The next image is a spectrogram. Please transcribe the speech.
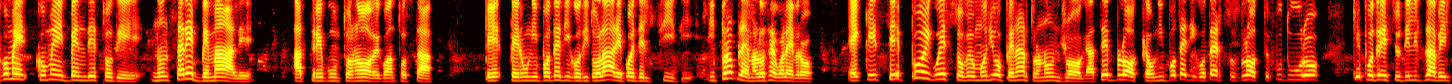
come, come hai ben detto te, non sarebbe male a 3.9 quanto sta per, per un ipotetico titolare poi del City. Il problema, lo sai qual è però? È che se poi questo per un motivo o per un altro non gioca, te blocca un ipotetico terzo slot futuro che potresti utilizzare per il...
